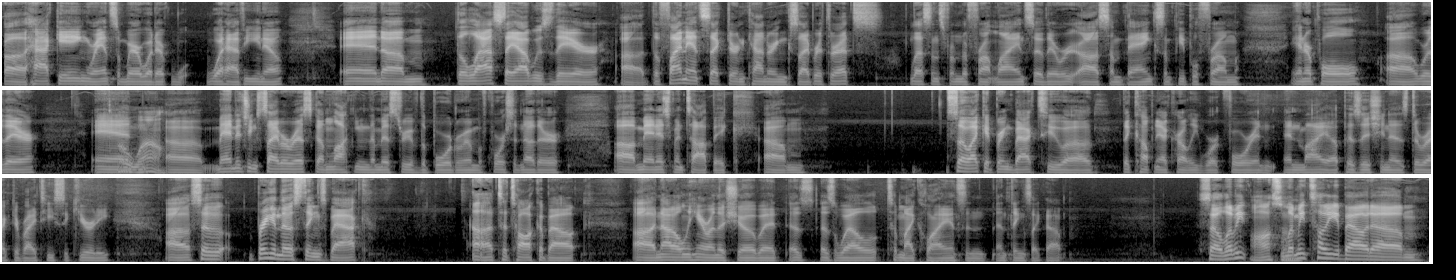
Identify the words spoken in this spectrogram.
uh, hacking, ransomware, whatever, what have you, you know. And um, the last day I was there, uh, the finance sector encountering cyber threats lessons from the front line. So there were uh, some banks, some people from Interpol uh, were there. And oh, wow. uh, managing cyber risk, unlocking the mystery of the boardroom, of course, another uh, management topic. Um, so I could bring back to uh, the company I currently work for and, and my uh, position as director of IT security. so bringing those things back to talk about uh, not only here on the show, but as as well to my clients and, and things like that. So let me awesome. let me tell you about um,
